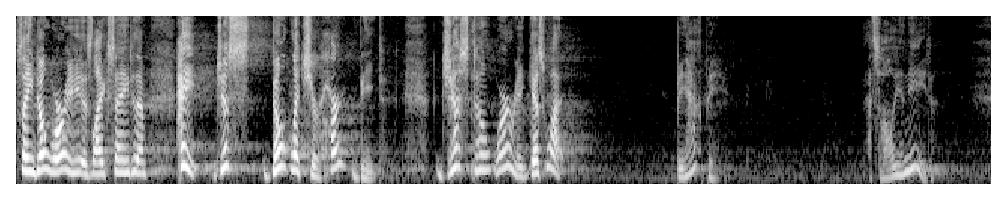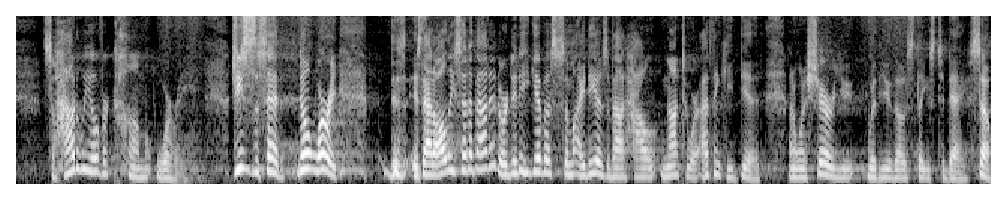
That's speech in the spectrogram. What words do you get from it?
Saying don't worry is like saying to them, hey, just don't let your heart beat. Just don't worry. Guess what? Be happy. That's all you need. So, how do we overcome worry? Jesus has said, Don't worry. Does, is that all he said about it, or did he give us some ideas about how not to worry? I think he did, and I want to share you, with you those things today. So,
